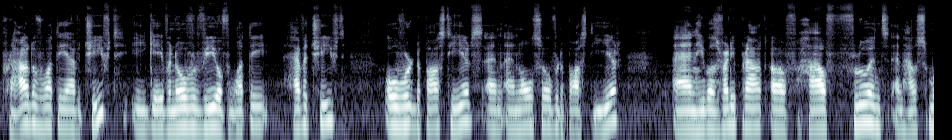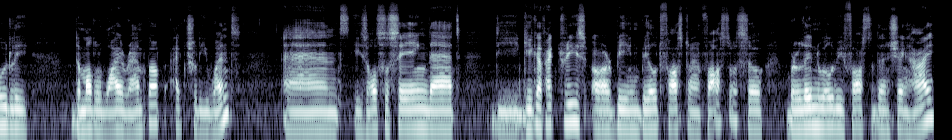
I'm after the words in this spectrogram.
proud of what they have achieved. He gave an overview of what they have achieved over the past years and, and also over the past year and he was very proud of how fluent and how smoothly the Model Y ramp up actually went. And he's also saying that the gigafactories are being built faster and faster. So Berlin will be faster than Shanghai,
